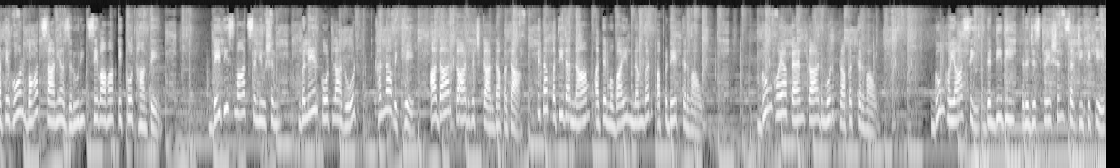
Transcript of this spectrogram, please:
ਅਤੇ ਹੋਰ ਬਹੁਤ ਸਾਰੀਆਂ ਜ਼ਰੂਰੀ ਸੇਵਾਵਾਂ ਇੱਕੋ ਥਾਂ ਤੇ। Bedi smart solution, Baler Kotla road, Khanna ਵਿਖੇ ਆਧਾਰ ਕਾਰਡ ਵਿੱਚ ਘਰ ਦਾ ਪਤਾ। ਪਿਤਾ ਪਤੀ ਦਾ ਨਾਮ ਅਤੇ ਮੋਬਾਈਲ ਨੰਬਰ ਅਪਡੇਟ ਕਰਵਾਓ। ਗੁੰਮ ਹੋਇਆ ਪੈਨ ਕਾਰਡ ਮੁੜ ਪ੍ਰਾਪਤ ਕਰਵਾਓ। ਗੁੰਮ ਹੋਇਆ ਸੀ ਗੱਡੀ ਦੀ ਰਜਿਸਟ੍ਰੇਸ਼ਨ ਸਰਟੀਫਿਕੇਟ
